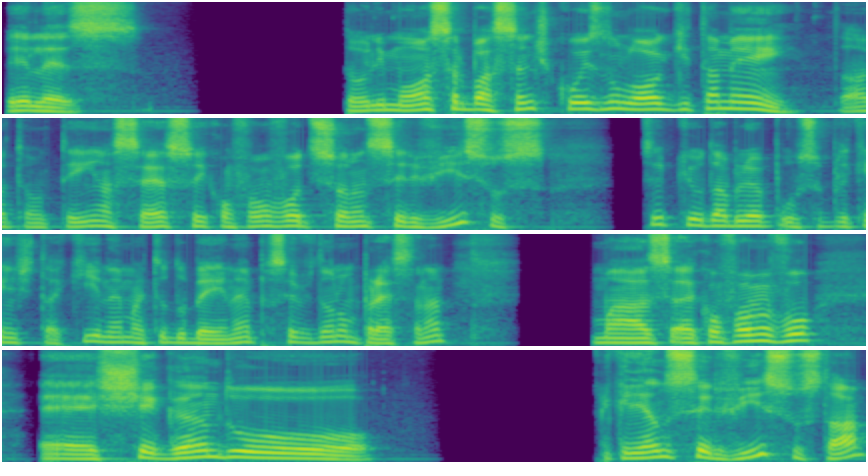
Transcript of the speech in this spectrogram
Beleza. Então ele mostra bastante coisa no log também. Tá? Então tem acesso aí, conforme eu vou adicionando serviços. Não sei porque o, w, o suplicante está aqui, né? Mas tudo bem, né? Para servidor não presta, né? Mas é, conforme eu vou é, chegando. criando serviços, tá?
